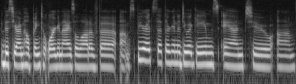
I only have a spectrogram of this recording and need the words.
This year I'm helping to organize a lot of the um, spirits that they're going to do at games and to um,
